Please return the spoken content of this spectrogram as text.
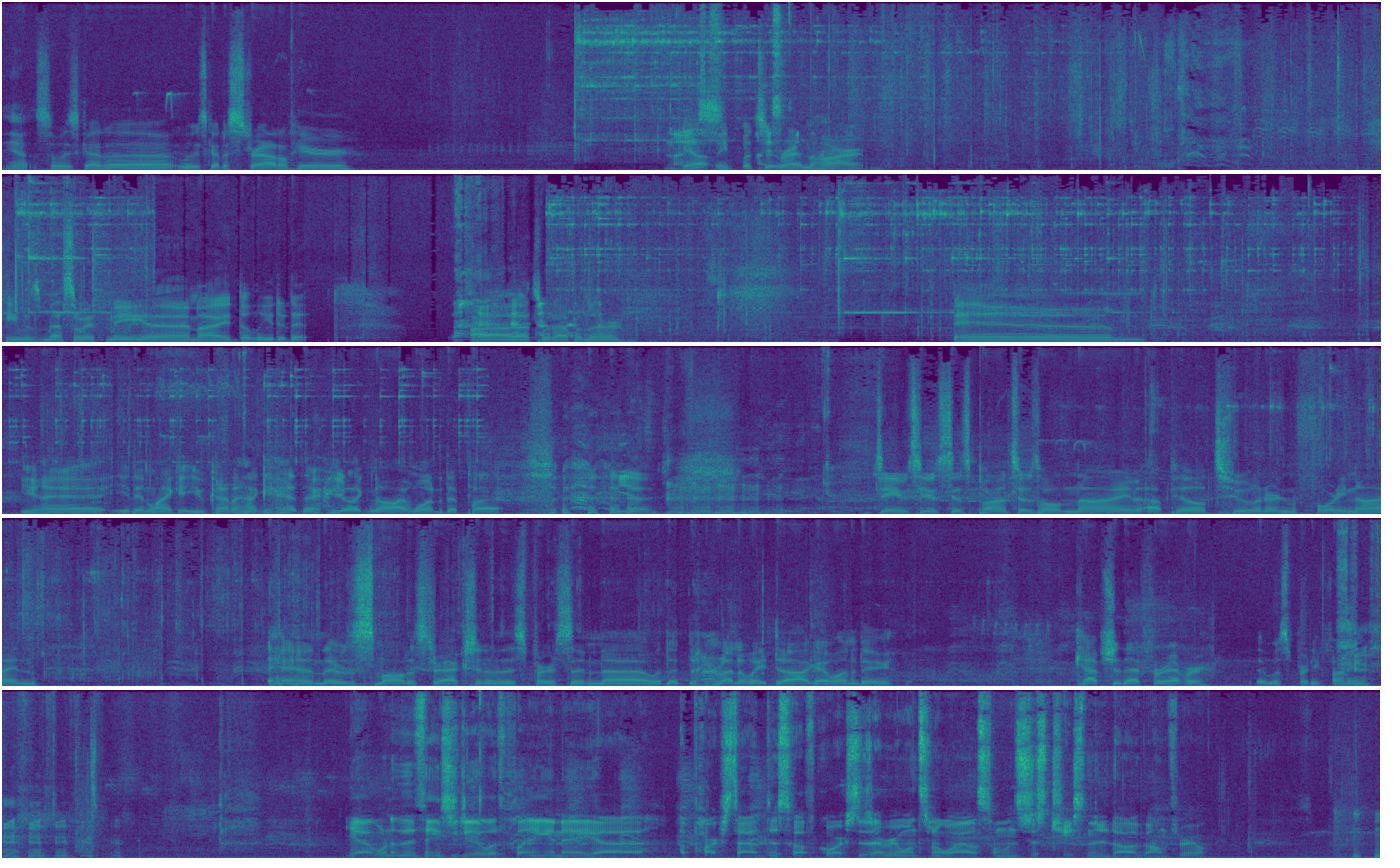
yeah, so he's got a Louie got a straddle here. Nice. Yep, he puts Nice it right in the heart. He was messing with me and I deleted it. Uh, that's what happened there. And you had you didn't like it. You kind of hung head there. You're like, no, I wanted that putt. James Houston sponsors hole nine, uphill 249. And there was a small distraction of this person uh, with a runaway dog. I wanted to capture that forever. It was pretty funny. Yeah, one of the things you deal with playing in a uh, a park style disc golf course is every once in a while someone's just chasing the dog on through.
